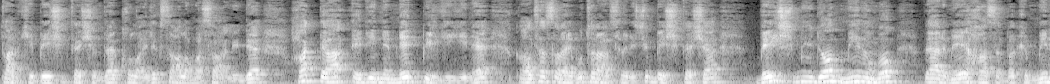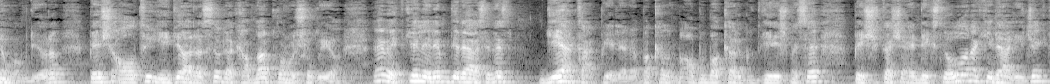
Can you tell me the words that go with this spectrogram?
Tabii ki Beşiktaş'ın da kolaylık sağlaması halinde. Hatta edindiğim net bilgi yine Galatasaray bu transfer için Beşiktaş'a 5 milyon minimum vermeye hazır. Bakın minimum diyorum. 5, 6, 7 arası rakamlar konuşuluyor. Evet gelelim dilerseniz diğer takviyelere. Bakalım Abu Bakar gelişmesi Beşiktaş'a endeksli olarak ilerleyecek.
